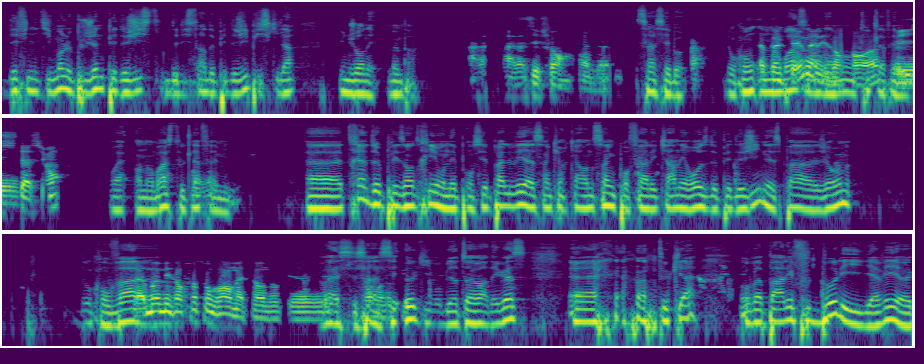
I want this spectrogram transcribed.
définitivement le plus jeune pédagogiste de l'histoire de PDJ puisqu'il a une journée, même pas. Ah là, c'est fort. Ça, c'est beau. Donc on, embrasse thème, évidemment enfants, toute hein. la famille. Félicitations. Ouais, on embrasse toute la famille. Euh, trêve de plaisanterie, on on s'est pas levé à 5h45 pour faire les carnets roses de P2J, n'est-ce pas, Jérôme? Donc on va. Bah, moi, mes enfants sont grands maintenant, donc. euh, Ouais, c'est ça, c'est eux qui vont bientôt avoir des gosses. Euh, en tout cas, on va parler football et il y avait euh,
